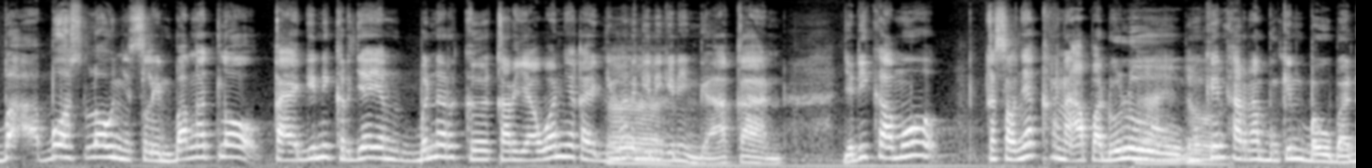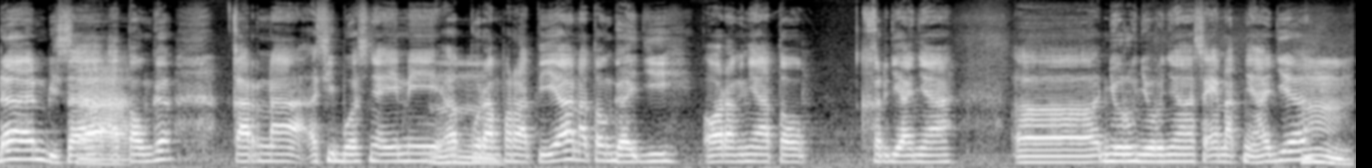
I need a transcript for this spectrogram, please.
ba bos lo nyeselin banget lo kayak gini kerja yang benar ke karyawannya kayak gimana Ah. gini gini nggak akan jadi kamu keselnya karena apa dulu Nah, mungkin karena mungkin bau badan bisa Bisa. atau enggak karena si bosnya ini eh, Hmm. kurang perhatian atau gaji orangnya atau kerjanya eh, nyuruh-nyuruhnya seenaknya aja Hmm.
